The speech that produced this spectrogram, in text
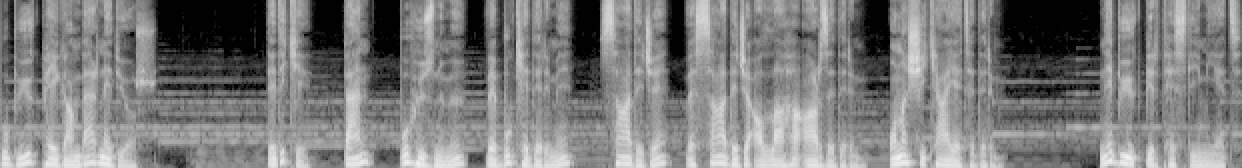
bu büyük peygamber ne diyor? Dedi ki, ben bu hüznümü ve bu kederimi sadece ve sadece Allah'a arz ederim. Ona şikayet ederim. Ne büyük bir teslimiyet,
